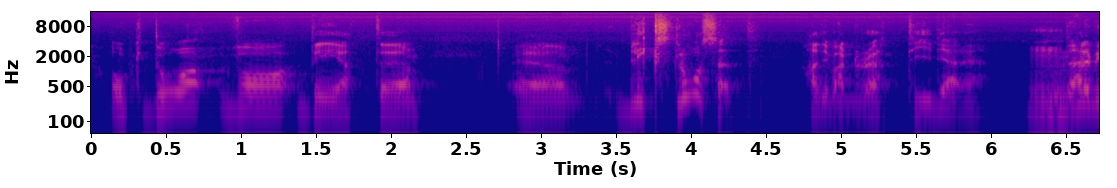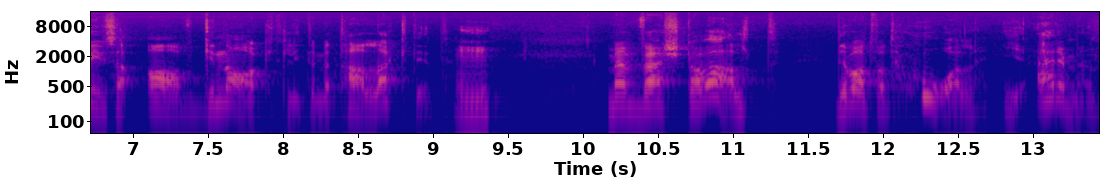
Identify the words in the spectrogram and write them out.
Och då var det... Eh, eh, blixtlåset hade ju varit rött tidigare. Det hade blivit så här avgnagt, lite metallaktigt. Mm. Men värst av allt, det var att det var ett hål i ärmen.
